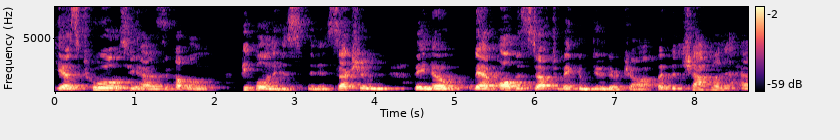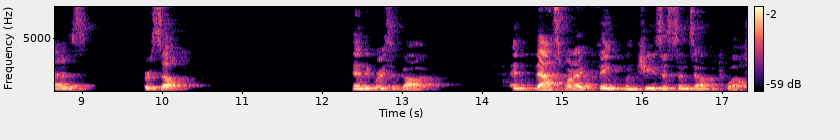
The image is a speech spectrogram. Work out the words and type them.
he has tools. He has a couple of people in his in his section. They know they have all this stuff to make them do their job. But the chaplain has herself and the grace of God. And that's what I think when Jesus sends out the 12.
